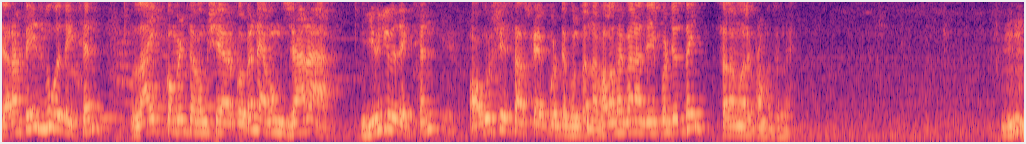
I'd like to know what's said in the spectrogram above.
যারা ফেসবুকে দেখছেন লাইক কমেন্টস এবং শেয়ার করবেন, এবং যারা ইউটিউবে দেখছেন, অবশ্যই সাবস্ক্রাইব করতে ভুলবেন না। ভালো থাকবেন, আজ এই পর্যন্তই। সালাম আলাইকুম রহমতুল্লাহ। হুম।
